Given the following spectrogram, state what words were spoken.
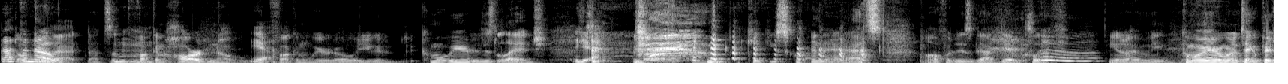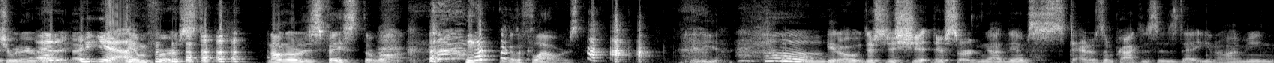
that's don't no. do that. That's a fucking hard no. Yeah. You fucking weirdo. You gonna come over here to this ledge, Yeah. kick you square in the ass off of this goddamn cliff. You know what I mean? Come over here. And we're gonna take a picture with everybody. Uh, yeah. Him first. no, no, just face the rock. Look at the flowers. Idiot. you know, just just shit. There's certain goddamn standards and practices that you know. I mean,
